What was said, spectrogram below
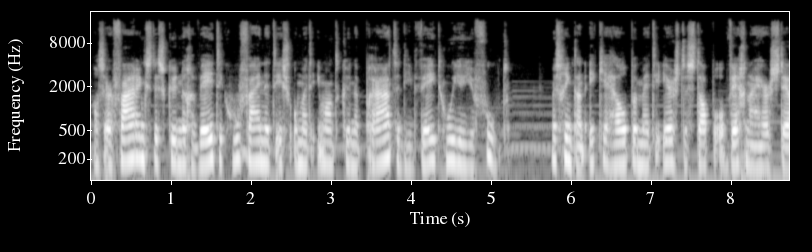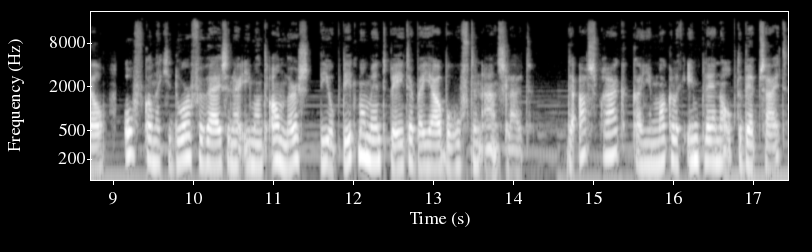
Als ervaringsdeskundige weet ik hoe fijn het is om met iemand te kunnen praten die weet hoe je je voelt. Misschien kan ik je helpen met de eerste stappen op weg naar herstel, of kan ik je doorverwijzen naar iemand anders die op dit moment beter bij jouw behoeften aansluit. De afspraak kan je makkelijk inplannen op de website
